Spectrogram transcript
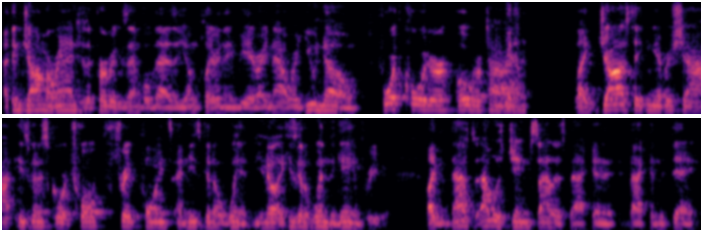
I think Ja Morant is a perfect example of that as a young player in the NBA right now, where you know, fourth quarter, overtime. Yeah like Ja's taking every shot. He's going to score 12 straight points and he's going to win. You know, like he's going to win the game for you. Like that, that was James Silas back in back in the day.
